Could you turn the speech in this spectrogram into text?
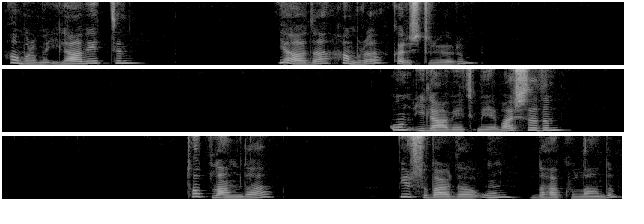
Hamurumu ilave ettim. Yağı da hamura karıştırıyorum. Un ilave etmeye başladım. Toplamda bir su bardağı un daha kullandım.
